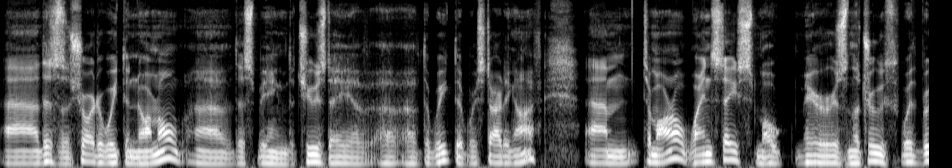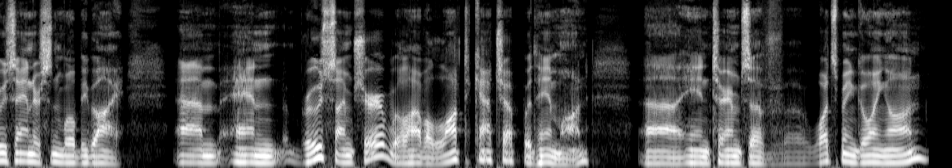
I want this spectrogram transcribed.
Uh, this is a shorter week than normal, uh, this being the Tuesday of, of the week that we're starting off. Um, tomorrow, Wednesday, Smoke, Mirrors, and the Truth with Bruce Anderson will be by. Um, and Bruce, I'm sure, will have a lot to catch up with him on uh, in terms of uh, what's been going on,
